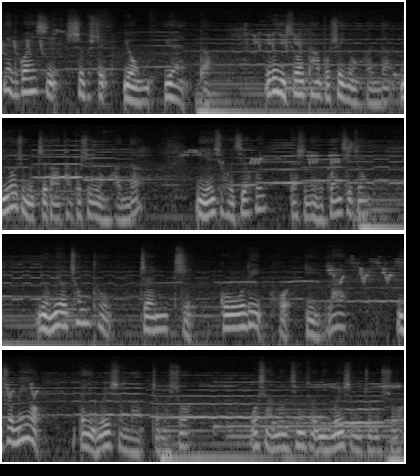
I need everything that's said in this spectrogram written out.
那个关系是不是永远的？如果你说它不是永恒的，你又怎么知道它不是永恒的？你也许会结婚，但是那个关系中。有没有冲突、争执、孤立或依赖？你说没有，但你为什么这么说？我想弄清楚你为什么这么说。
